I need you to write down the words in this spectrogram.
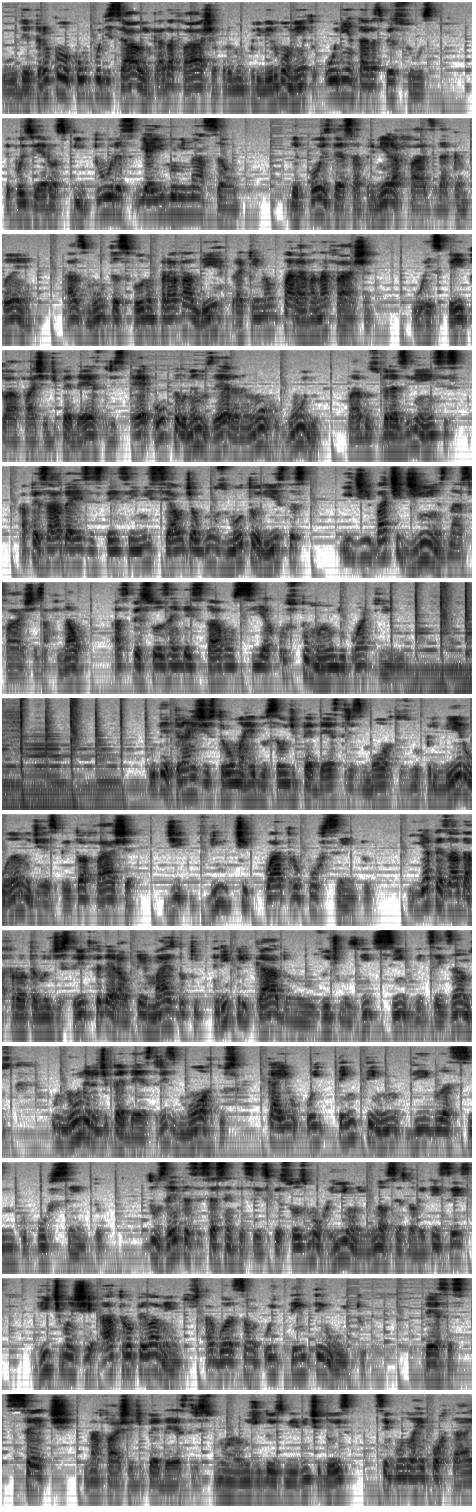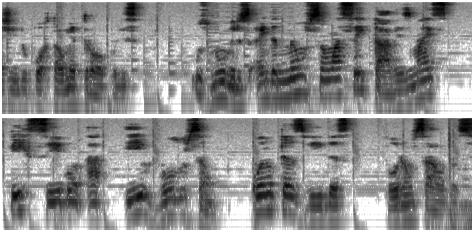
O Detran colocou um policial em cada faixa para, num primeiro momento, orientar as pessoas. Depois vieram as pinturas e a iluminação. Depois dessa primeira fase da campanha, as multas foram para valer para quem não parava na faixa. O respeito à faixa de pedestres é, ou pelo menos era, né, um orgulho para os brasilienses, apesar da resistência inicial de alguns motoristas e de batidinhas nas faixas, afinal, as pessoas ainda estavam se acostumando com aquilo. O Detran registrou uma redução de pedestres mortos no primeiro ano de respeito à faixa de 24%. E apesar da frota no Distrito Federal ter mais do que triplicado nos últimos 25, 26 anos, o número de pedestres mortos caiu 81,5%. 266 pessoas morriam em 1996 vítimas de atropelamentos, agora são 88. Dessas, 7 na faixa de pedestres no ano de 2022, segundo a reportagem do portal Metrópolis. Os números ainda não são aceitáveis, mas percebam a evolução. Quantas vidas foram salvas?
